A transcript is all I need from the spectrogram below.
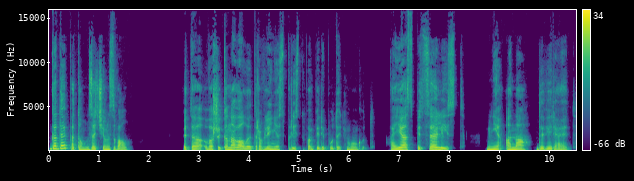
Гадай потом, зачем звал. Это ваши коновалы отравление с приступом перепутать могут. А я специалист. Мне она доверяет.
